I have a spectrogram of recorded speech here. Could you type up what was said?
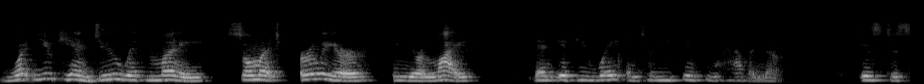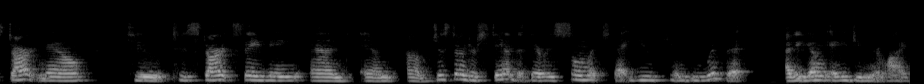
what you can do with money so much earlier in your life than if you wait until you think you have enough is to start now to to start saving and and um, just understand that there is so much that you can do with it at a young age in your life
